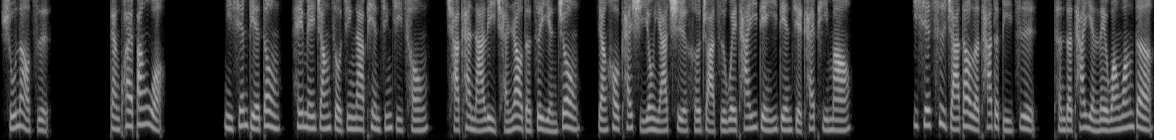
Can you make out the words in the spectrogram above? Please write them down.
鼠脑子，赶快帮我。你先别动。黑莓长走进那片荆棘丛，查看哪里缠绕的最严重。然后开始用牙齿和爪子为它一点一点解开皮毛，一些刺扎到了他的鼻子，疼得他眼泪汪汪的，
